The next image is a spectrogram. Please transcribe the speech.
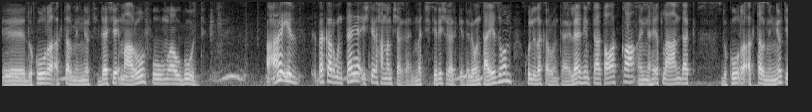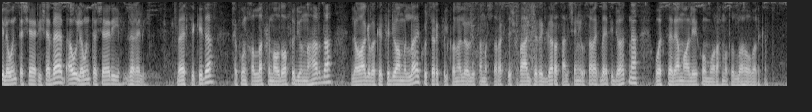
آه، ذكورة أكتر من نوت ده شيء معروف وموجود. عايز ذكر وانتايه اشتري حمام شغال. ما تشتريش غير كده. لو أنت عايزهم كل ذكر وانتايه لازم تتوقع إن هيطلع عندك ذكورة أكتر من نيوتي لو أنت شاري شباب أو لو أنت شاري زغاليل. بس كده اكون خلصت موضوع فيديو النهارده. لو عجبك الفيديو اعمل like واشترك في القناة لو لسه ما اشتركتش. وفعل زر الجرس علشان يوصلك باقي فيديوهاتنا. والسلام عليكم ورحمة الله وبركاته.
